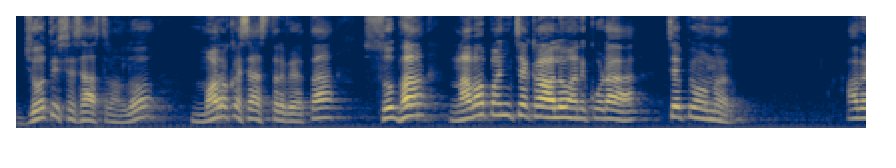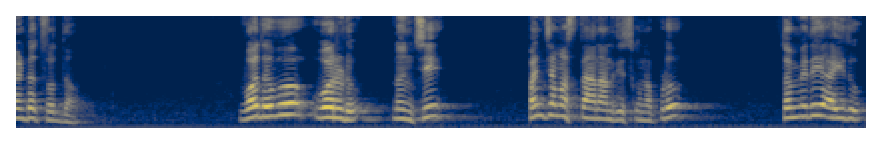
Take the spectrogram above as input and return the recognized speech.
జ్యోతిష శాస్త్రంలో మరొక శాస్త్రవేత్త శుభ నవపంచకాలు అని కూడా చెప్పి ఉన్నారు. అవేంటో చూద్దాం. వధువు వరుడు నుంచి పంచమ స్థానాన్ని తీసుకున్నప్పుడు తొమ్మిది ఐదు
